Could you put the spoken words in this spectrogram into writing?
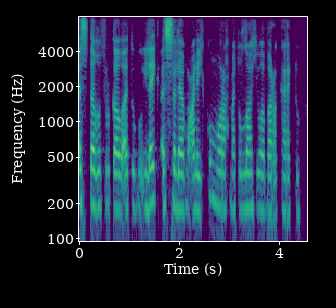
astaghfiruka wa atubu ilaik. Assalamu alaikum warahmatullahi wabarakatuh.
